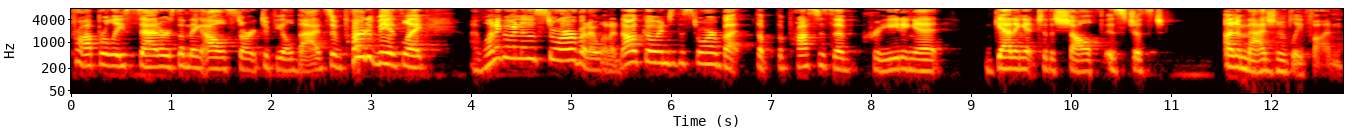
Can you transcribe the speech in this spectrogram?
properly set or something, I'll start to feel bad. So part of me is like, I want to go into the store, but I want to not go into the store. But the, the process of creating it, getting it to the shelf is just unimaginably fun.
